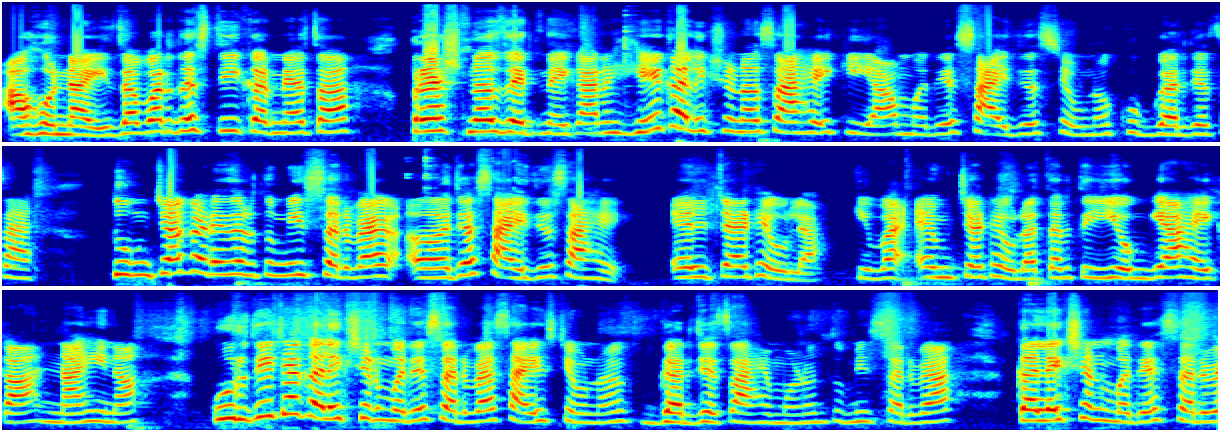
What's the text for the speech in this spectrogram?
अहो नाही. जबरदस्ती करण्याचा प्रश्नच येत नाही. कारण हे कलेक्शन असं आहे की यामध्ये सायजेस ठेवणं खूप गरजेचं आहे. तुमच्याकडे जर तुम्ही सर्व ज्या सायजेस आहे एलच्या ठेवल्या किंवा एमच्या ठेवल्या तर ते योग्य आहे का? नाही ना. कुर्तीच्या कलेक्शनमध्ये सर्व साईज ठेवणं गरजेचं आहे म्हणून तुम्ही सर्व कलेक्शनमध्ये सर्व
